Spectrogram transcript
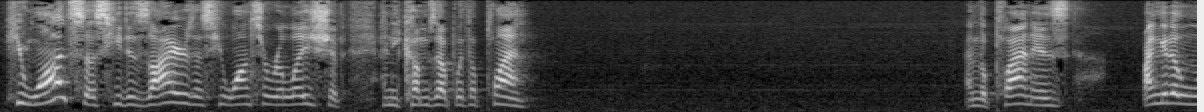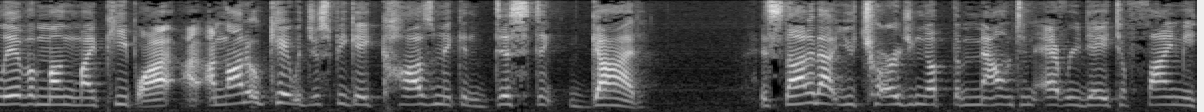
He wants us, He desires us, He wants a relationship, and He comes up with a plan. And the plan is I'm going to live among my people. I, am not okay with just being a cosmic and distant God. It's not about you charging up the mountain every day to find me.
